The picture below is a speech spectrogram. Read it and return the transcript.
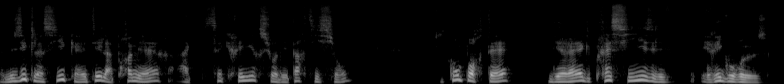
La musique classique a été la première à s'écrire sur des partitions qui comportaient des règles précises et rigoureuses.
